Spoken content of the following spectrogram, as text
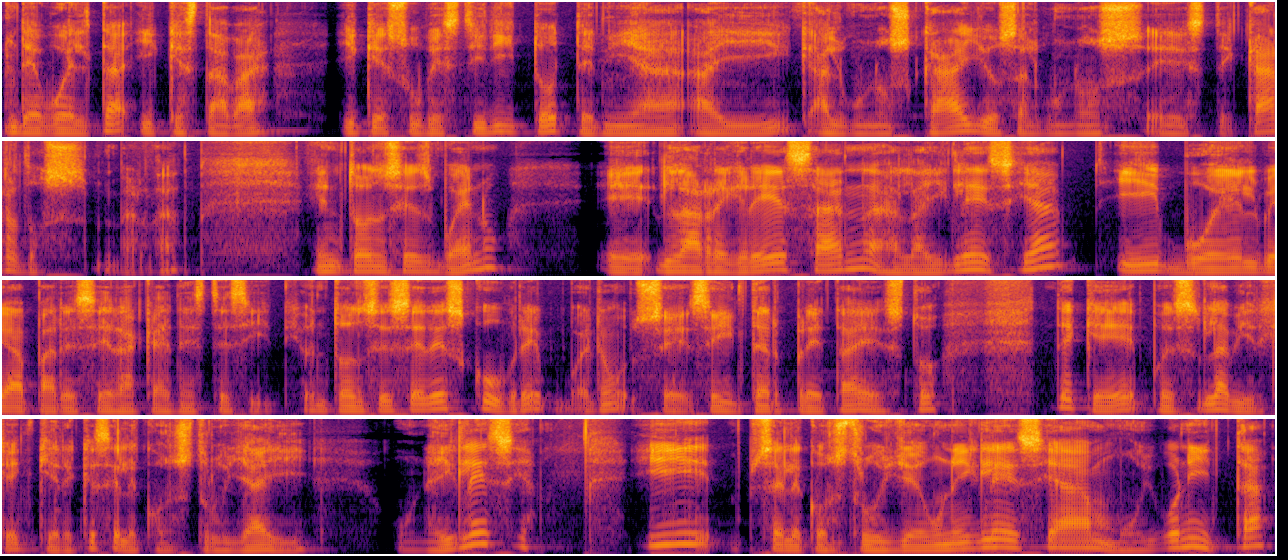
de vuelta y que estaba y que su vestidito tenía ahí algunos callos, algunos este, cardos, ¿verdad? Entonces, bueno, eh, la regresan a la iglesia y vuelve a aparecer acá en este sitio. Entonces se descubre, bueno, se, interpreta esto de que pues la Virgen quiere que se le construya ahí una iglesia. Y se le construye una iglesia muy bonita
